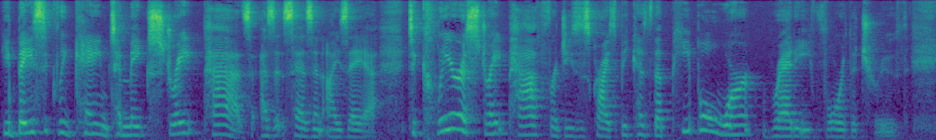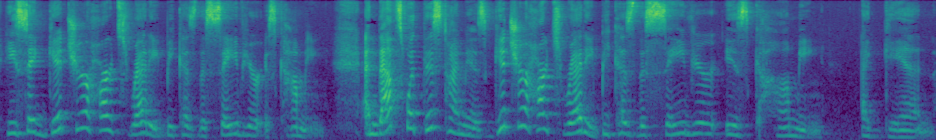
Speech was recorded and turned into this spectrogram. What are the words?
He basically came to make straight paths, as it says in Isaiah, to clear a straight path for Jesus Christ because the people weren't ready for the truth. He said, Get your hearts ready because the Savior is coming. And that's what this time is. Get your hearts ready because the Savior is coming again.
